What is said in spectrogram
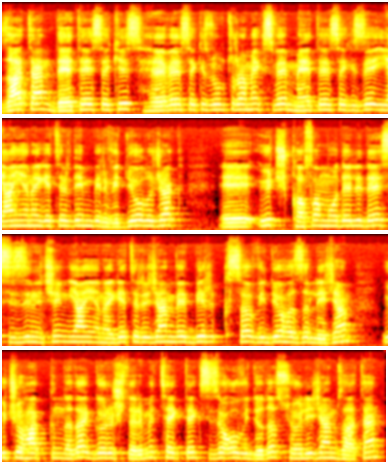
Zaten DT8, HV8 Ultra Max ve MT8'i yan yana getirdiğim bir video olacak. 3 kafa modeli de sizin için yan yana getireceğim ve bir kısa video hazırlayacağım. Üçü hakkında da görüşlerimi tek tek size o videoda söyleyeceğim zaten.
